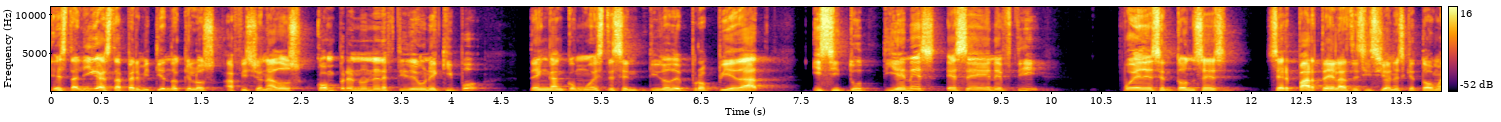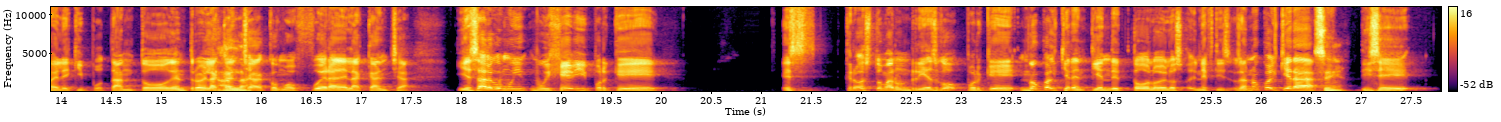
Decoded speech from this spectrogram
esta liga está permitiendo que los aficionados compren un NFT de un equipo, tengan como este sentido de propiedad y si tú tienes ese NFT, puedes entonces ser parte de las decisiones que toma el equipo, tanto dentro de la cancha como fuera de la cancha. Y es algo muy, muy heavy porque es, creo es tomar un riesgo porque no cualquiera entiende todo lo de los NFTs. O sea, no cualquiera dice,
